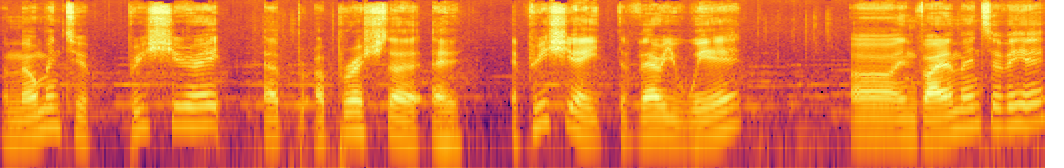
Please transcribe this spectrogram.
a moment to appreciate ap- approach the uh, appreciate the very weird uh environment over here?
